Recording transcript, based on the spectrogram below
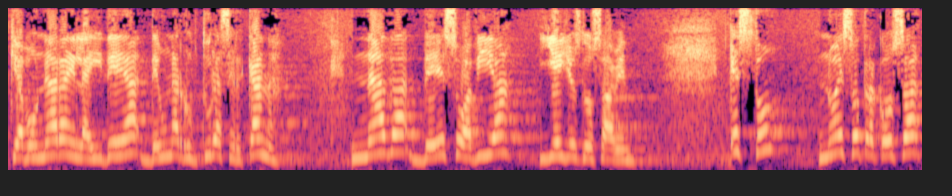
que abonara en la idea de una ruptura cercana. Nada de eso había y ellos lo saben. Esto no es otra cosa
